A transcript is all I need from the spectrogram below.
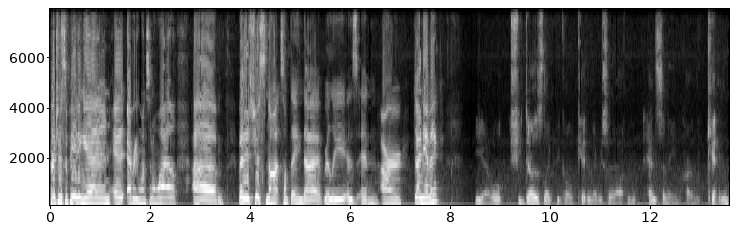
participating in it every once in a while. Um, but it's just not something that really is in our dynamic. Yeah, well, she does like to be called Kitten every so often, hence the name Harley Kitten.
